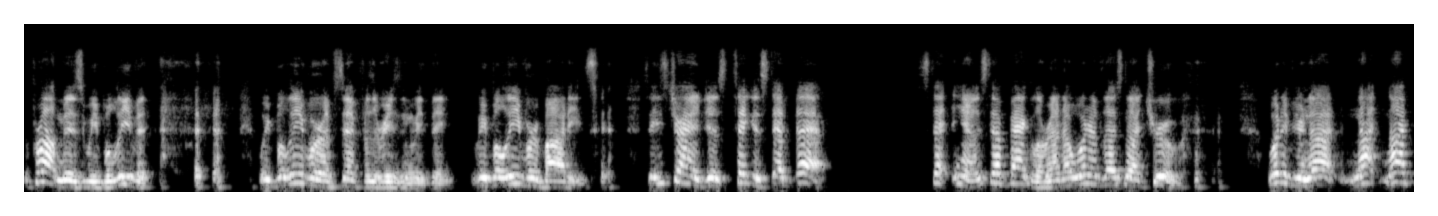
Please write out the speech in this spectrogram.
The problem is we believe it. We believe we're upset for the reason we think. We believe we're bodies. So he's trying to just take a step back. Step you know step back loretta. What if that's not true? What if you're not not not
